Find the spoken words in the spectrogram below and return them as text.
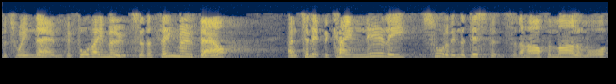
between them before they moved. So the thing moved out until it became nearly sort of in the distance, at a half a mile or more,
